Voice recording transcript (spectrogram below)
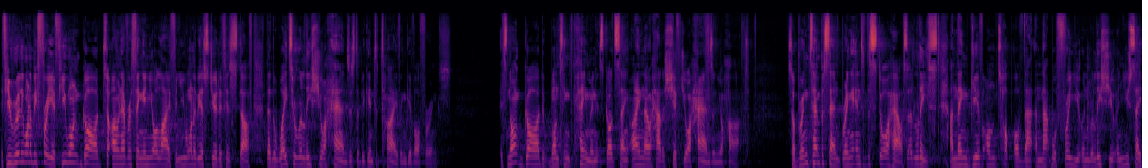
If you really want to be free, if you want God to own everything in your life and you want to be a steward of his stuff, then the way to release your hands is to begin to tithe and give offerings. It's not God wanting payment, it's God saying, I know how to shift your hands and your heart. So bring 10%, bring it into the storehouse at least, and then give on top of that, and that will free you and release you. And you say,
